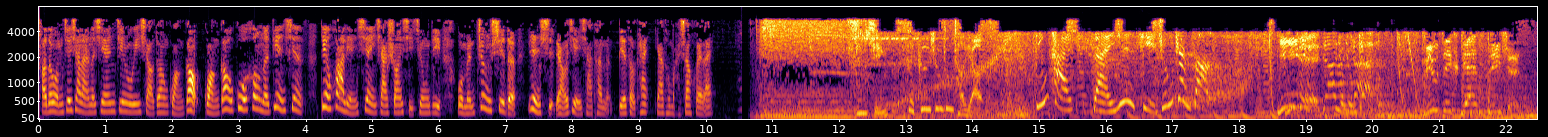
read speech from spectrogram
好的，我们接下来呢，先进入一小段广告。广告过后呢，电线电话连线一下双喜兄弟，我们正式的认识了解一下他们。别走开，丫头马上回来。激情在歌声中徜徉，精彩在乐曲中绽放。音乐加油站，Music Gas Station。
